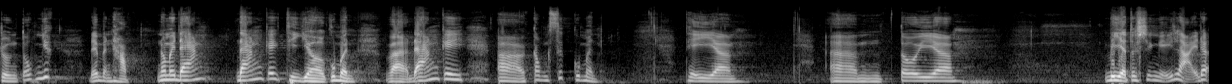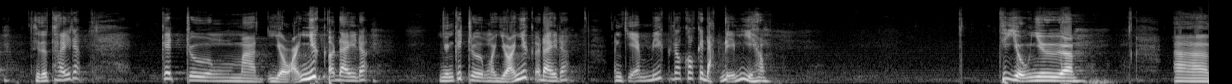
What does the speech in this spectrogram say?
trường tốt nhất để mình học. Nó mới đáng đáng cái thì giờ của mình và đáng cái uh, công sức của mình. Thì uh, uh, tôi uh, bây giờ tôi suy nghĩ lại đó thì tôi thấy đó cái trường mà giỏi nhất ở đây đó. Những cái trường mà giỏi nhất ở đây đó anh chị em biết nó có cái đặc điểm gì không? Thí dụ như à,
